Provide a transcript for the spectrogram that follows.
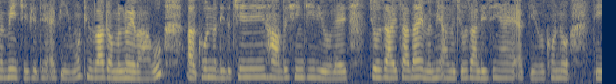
မမေ့ချင်းဖြစ်တဲ့အပြင်ကိုထင်တော့တော့မလွယ်ပါဘူးအခုတို့ဒီတချင်းဟောင်းတချင်းကြီးတွေကိုလည်းစူးစမ်းပြီးစာသားတွေမမေ့အောင်လို့စူးစမ်းလေ့ကျင့်ရတဲ့အပြင်ကိုခွန်းတို့ဒီ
